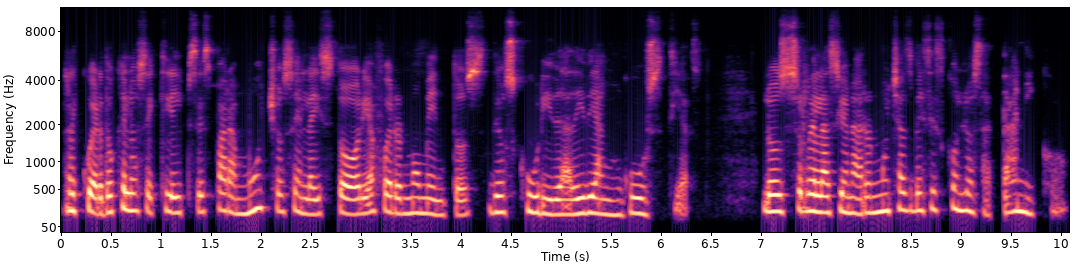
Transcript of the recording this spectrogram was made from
Recuerdo que los eclipses para muchos en la historia fueron momentos de oscuridad y de angustias. Los relacionaron muchas veces con lo satánico,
